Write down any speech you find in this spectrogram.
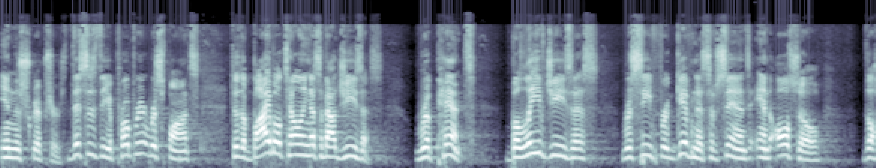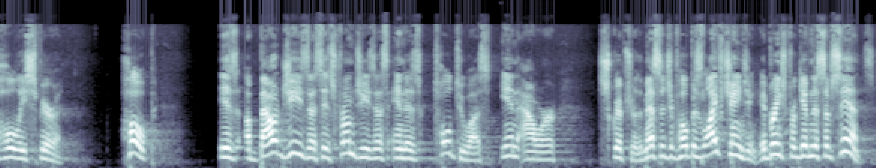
in the Scriptures. This is the appropriate response to the Bible telling us about Jesus. Repent, believe Jesus, receive forgiveness of sins, and also the Holy Spirit. Hope is about Jesus, is from Jesus, and is told to us in our Scripture. The message of hope is life changing, it brings forgiveness of sins.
